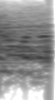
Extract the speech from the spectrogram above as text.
do with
